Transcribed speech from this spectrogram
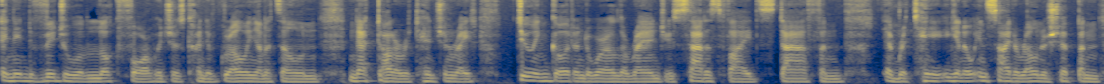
individual look for, which is kind of growing on its own net dollar retention rate, doing good in the world around you, satisfied staff and uh, retain, you know, insider ownership and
